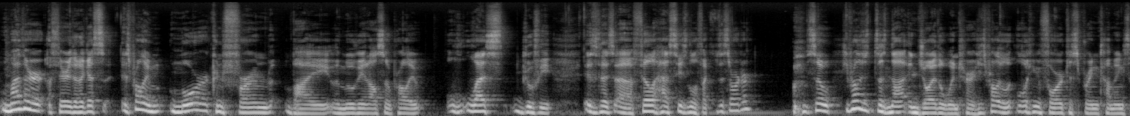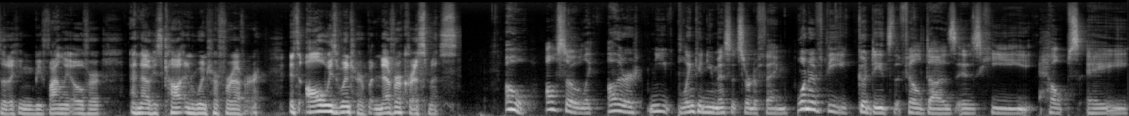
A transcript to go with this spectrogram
My other theory that I guess is probably more confirmed by the movie and also probably less goofy is that uh, Phil has seasonal affective disorder. so he probably just does not enjoy the winter. He's probably loo- looking forward to spring coming so that it can be finally over. And now he's caught in winter forever. It's always winter, but never Christmas. Oh, also, like other neat blink and you miss it sort of thing. One of the good deeds that Phil does is he helps a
